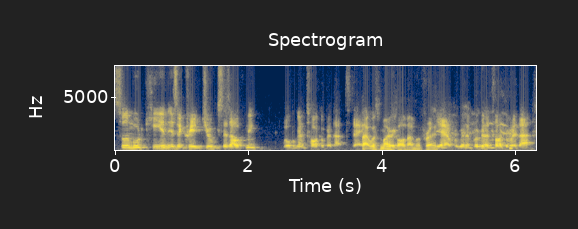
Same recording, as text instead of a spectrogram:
Solo mode Kane is a great joke, says Alchemy. Well, we're going to talk about that today. That was my We're- fault, I'm afraid. Yeah, we're gonna we're gonna talk about that.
